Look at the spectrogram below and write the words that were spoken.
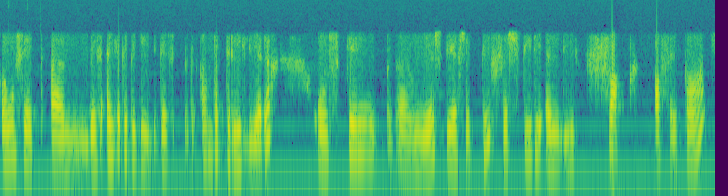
Ons het um, dis eintlik 'n bietjie dis amper drieledig. Ons ken uh, neusbeurse toe vir studie in die vak Afrikaans,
